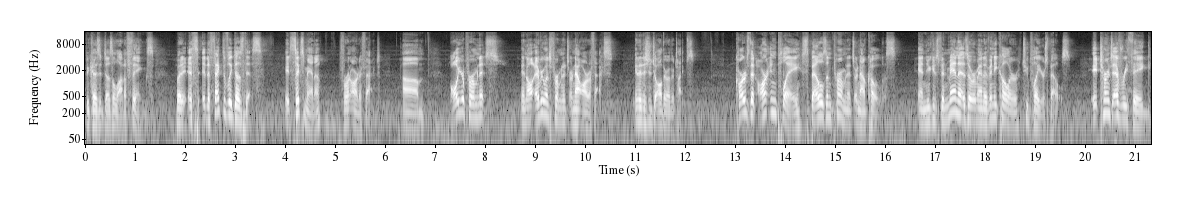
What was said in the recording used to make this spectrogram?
because it does a lot of things. But it, it effectively does this it's 6 mana for an artifact. Um, all your permanents and all everyone's permanents are now artifacts, in addition to all their other types. Cards that aren't in play, spells and permanents, are now colorless, and you can spend mana as over mana of any color to play your spells. It turns everything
